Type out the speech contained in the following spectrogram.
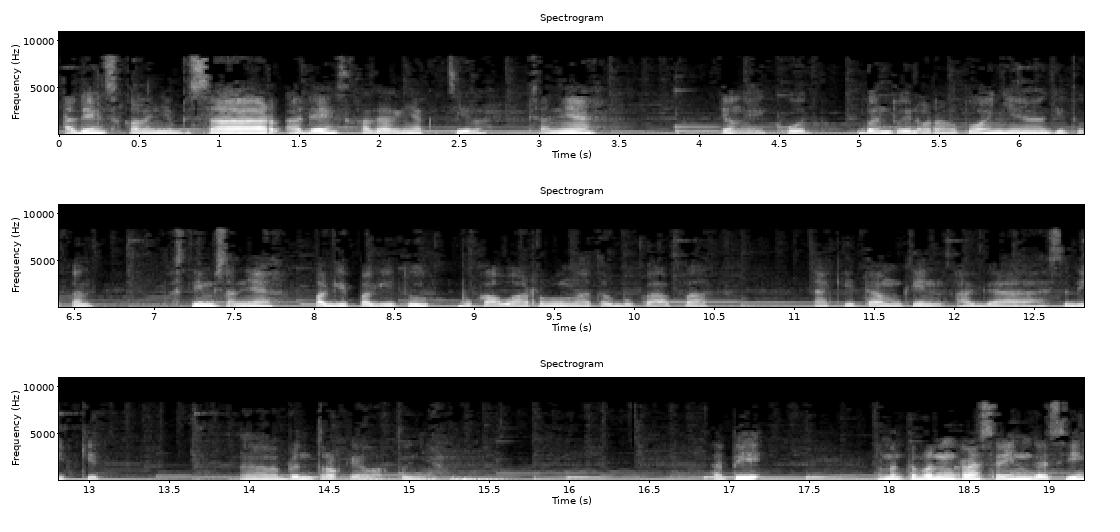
Ada yang skalanya besar, ada yang skalanya kecil. Misalnya yang ikut bantuin orang tuanya gitu kan. Pasti misalnya pagi-pagi itu buka warung atau buka apa. Nah kita mungkin agak sedikit uh, bentrok ya waktunya. Tapi teman-teman ngerasain gak sih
